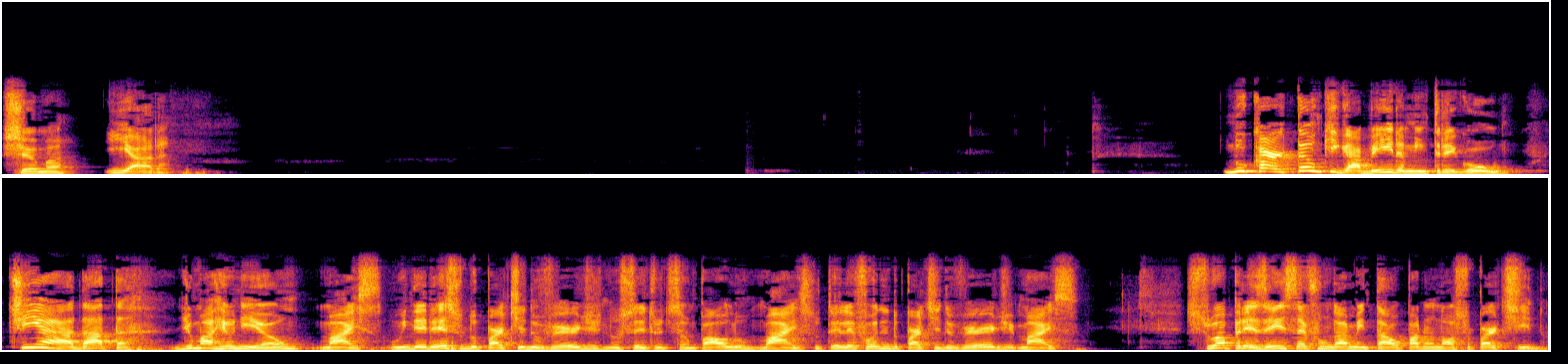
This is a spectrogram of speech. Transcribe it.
chama Iara. No cartão que Gabeira me entregou, tinha a data de uma reunião, mais o endereço do Partido Verde no centro de São Paulo, mais o telefone do Partido Verde, mais sua presença é fundamental para o nosso partido,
